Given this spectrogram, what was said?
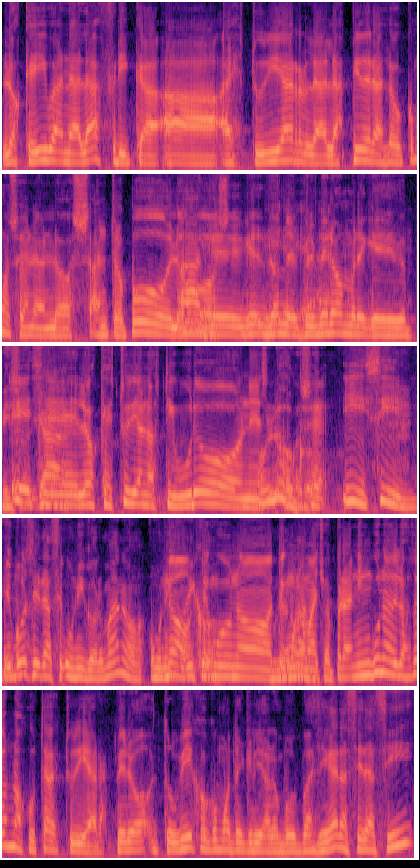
los que iban al África a, a estudiar la- las piedras, lo- ¿cómo son los antropólogos? Ah, que, que- donde el Eh, primer hombre que pisó ese, acá. los que estudian los tiburones. Un loco. O sea, y sí. ¿Y ¿Vos eras único hermano? ¿Único no, hijo? tengo uno, ¿Un tengo uno macho, pero a ninguno de los dos nos gustaba estudiar. Pero tu viejo, ¿cómo te criaron? Porque para llegar a ser así,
